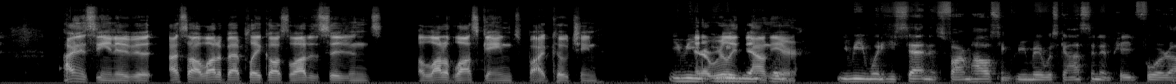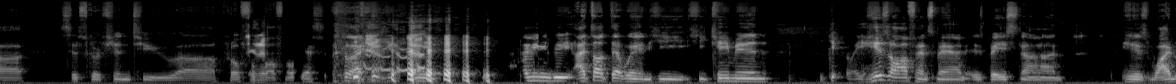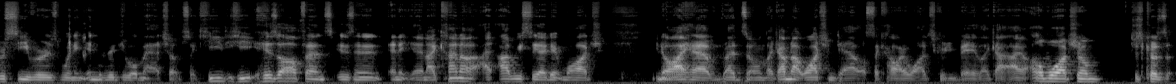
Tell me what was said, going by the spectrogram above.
I didn't see any of it. I saw a lot of bad play calls, a lot of decisions, a lot of lost games by coaching, you mean and a really mean down year. You mean when he sat in his farmhouse in Green Bay, Wisconsin, and paid for uh, subscription to uh, Pro Football Focus? like, I mean, I mean, I thought that when he he came in, he ca- like, his offense, man, is based on his wide receivers winning individual matchups. Like he he his offense isn't, and and I kind of obviously I didn't watch. You know, I have red zone. Like I'm not watching Dallas like how I watch Green Bay. Like I I'll watch them just because.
